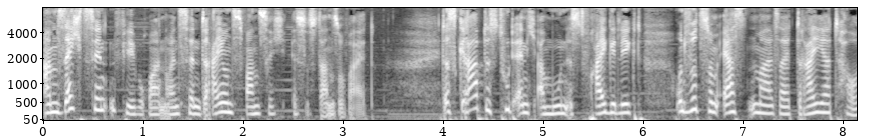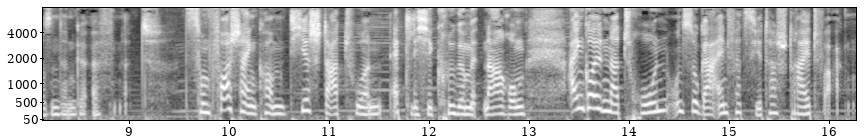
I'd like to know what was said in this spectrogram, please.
Am 16. Februar 1923 ist es dann soweit. Das Grab des Tutanchamun ist freigelegt und wird zum ersten Mal seit drei Jahrtausenden geöffnet. Zum Vorschein kommen Tierstatuen, etliche Krüge mit Nahrung, ein goldener Thron und sogar ein verzierter Streitwagen.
